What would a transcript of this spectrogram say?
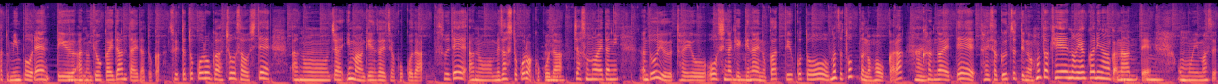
あと民放連っていう、うん、あの業界団体だとかそういったところが調査をしてあのじゃあ今現在地はここだ。それであの目指すところはここだ、うん、じゃあその間にどういう対応をしなきゃいけないのかっていうことをまずトップの方から考えて対策打つっていうのは本当は経営の役割なのかなって思います。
